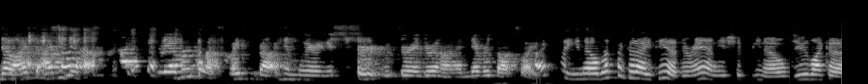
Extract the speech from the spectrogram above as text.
No, I, I, thought, I never thought twice about him wearing a shirt with Duran Duran on. I never thought twice. Actually, you know that's a good idea, Duran. You should, you know, do like a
